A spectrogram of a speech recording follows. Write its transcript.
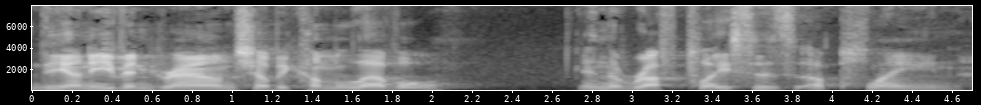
The uneven ground shall become level, and the rough places a plain.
